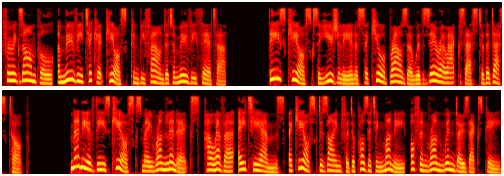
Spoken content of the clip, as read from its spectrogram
For example, a movie ticket kiosk can be found at a movie theater. These kiosks are usually in a secure browser with zero access to the desktop. Many of these kiosks may run Linux, however, ATMs, a kiosk designed for depositing money, often run Windows XP.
